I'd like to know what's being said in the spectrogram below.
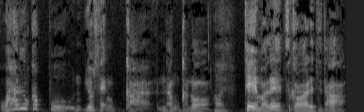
ワールドカップ予選かなんかのはいテーマで使われてた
